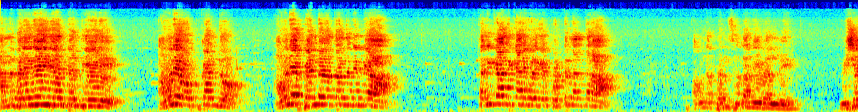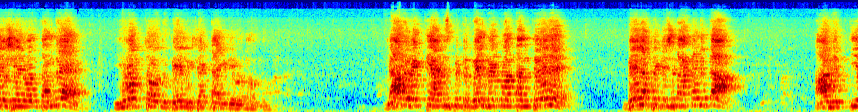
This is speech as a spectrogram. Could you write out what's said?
ನನ್ನ ಬಳಿನೇ ಇದೆ ಅಂತ ಹೇಳಿ ಅವನೇ ಒಪ್ಕೊಂಡು ಅವನೇ ಪೆಂಡನ್ನು ತಂದು ನಿಮ್ಮ ತನಿಖಾಧಿಕಾರಿಗಳಿಗೆ ಕೊಟ್ಟ ನಂತರ ಅವನ್ನ ಬಂಧಿಸಲ್ಲ ನೀವಲ್ಲಿ ವಿಶೇಷ ಏನು ಅಂತಂದ್ರೆ ಇವತ್ತು ಅವನು ಬೇಲ್ ರಿಜೆಕ್ಟ್ ಆಗಿದೆ ಇವತ್ತು ಅವನು. ಯಾವ ವ್ಯಕ್ತಿ ಅನಿಸ್ಬಿಟ್ಟು ಬೇಲ್ ಬೇಕು ಅಂತ ಅಂತೇಳಿ ಬೇಲ್ ಅಪ್ಲಿಕೇಶನ್ ಹಾಕೊಂಡಿದ್ದ? ಆ ವ್ಯಕ್ತಿಯ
